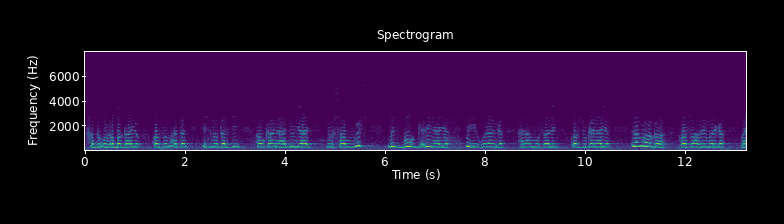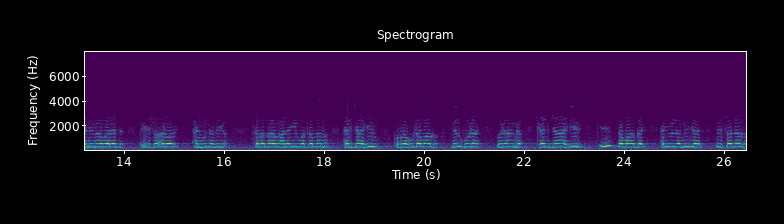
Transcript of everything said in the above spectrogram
hadduu uga baqayo oo sumcatan ismaqalsiin aw kaana hadduu yahay yushawish mid buuq gelinaya bihi qur'aanka calaa musallin qof tukanaya. Lama ogola hoos u akri marka waa limaa warada wixii soo arooray canhu nabiga sala allahu calayhi wasalama aljaahiru qofka ku dhawaaqo bilqur'aan qur'aanka kaljaahir kii dhawaaqay ayuu la mid yahay bisadaqa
